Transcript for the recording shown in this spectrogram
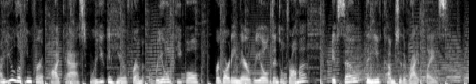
Are you looking for a podcast where you can hear from real people regarding their real dental drama? If so, then you've come to the right place.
